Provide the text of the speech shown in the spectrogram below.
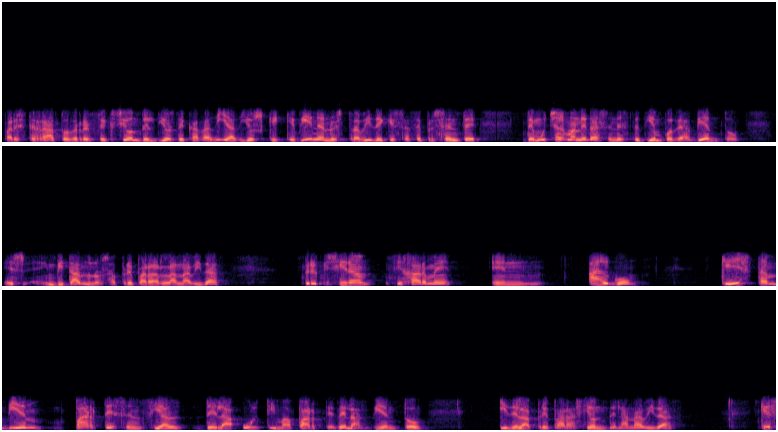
para este rato de reflexión del Dios de cada día, Dios que, viene a nuestra vida y que se hace presente de muchas maneras en este tiempo de Adviento, invitándonos a preparar la Navidad. Pero quisiera fijarme en algo que es también parte esencial de la última parte del Adviento y de la preparación de la Navidad, que es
